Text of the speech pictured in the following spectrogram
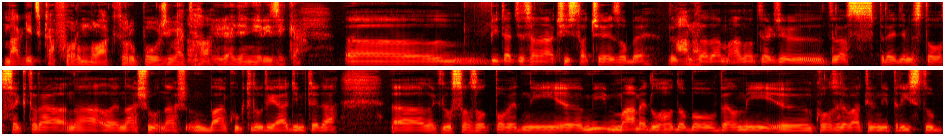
magická formula, ktorú používate Aha. pri riadení rizika? Pýtate sa na čísla ČSOB, predpokladám. Áno. Áno, takže teraz prejdeme z toho sektora na našu, našu banku, ktorú riadím teda, uh, za ktorú som zodpovedný. Uh, my máme dlhodobo veľmi konzervatívny prístup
